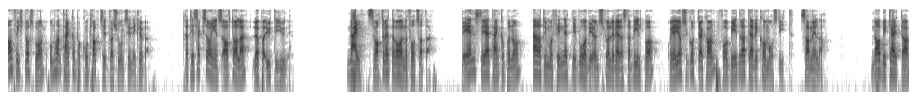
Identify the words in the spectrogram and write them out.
Han fikk spørsmål om han tenker på kontraktsituasjonen sin i klubben. 36-åringens avtale løper ut i juni. Nei, svarte veteranen og fortsatte. Det eneste jeg tenker på nå, er at vi må finne et nivå vi ønsker å levere stabilt på, og jeg gjør så godt jeg kan for å bidra til at vi kommer oss dit, sa Milner. Nabi Keita,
